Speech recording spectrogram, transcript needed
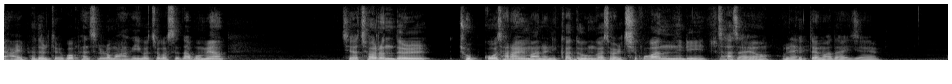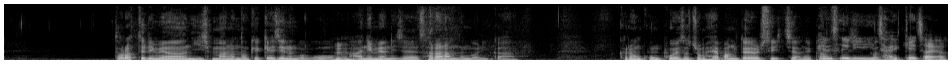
아이패드를 들고 펜슬로 막 이것저것 쓰다 보면 지하철은 늘 좁고 사람이 많으니까 누군가 저를 치고 가는 일이 잦아요. 네. 그때마다 이제 떨어뜨리면 20만 원 넘게 깨지는 거고 음. 아니면 이제 살아남는 거니까 그런 공포에서 좀 해방될 수 있지 않을까? 펜슬이 싶어서. 잘 깨져요?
